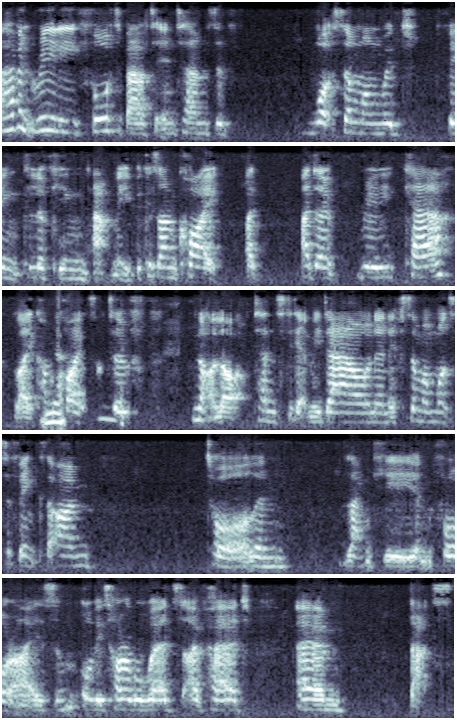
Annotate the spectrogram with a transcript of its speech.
I haven't really thought about it in terms of what someone would think looking at me because I'm quite I I don't really care. Like I'm quite sort of not a lot tends to get me down, and if someone wants to think that I'm tall and lanky and four eyes and all these horrible words that I've heard. Um, that's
